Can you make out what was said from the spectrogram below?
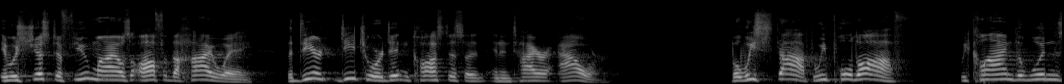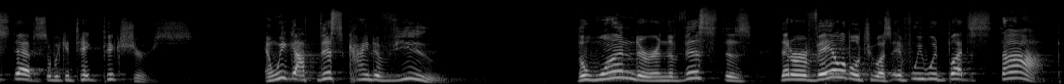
It was just a few miles off of the highway. The detour didn't cost us an entire hour. But we stopped, we pulled off, we climbed the wooden steps so we could take pictures. And we got this kind of view the wonder and the vistas that are available to us if we would but stop.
